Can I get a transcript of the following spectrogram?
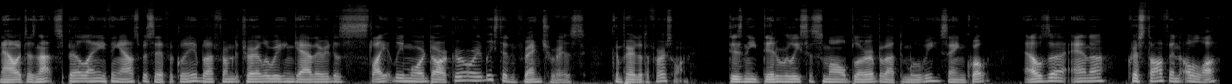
Now, it does not spell anything out specifically, but from the trailer we can gather it is slightly more darker, or at least adventurous, compared to the first one. Disney did release a small blurb about the movie, saying, quote, Elsa, Anna, Kristoff, and Olaf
